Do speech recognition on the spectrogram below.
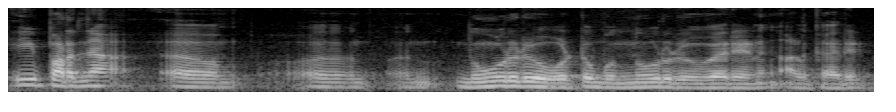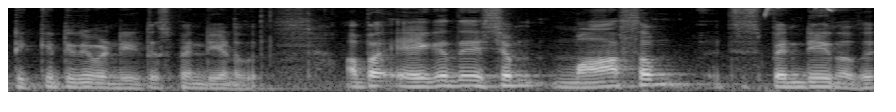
ഈ പറഞ്ഞ നൂറ് രൂപ തൊട്ട് മുന്നൂറ് രൂപ വരെയാണ് ആൾക്കാർ ടിക്കറ്റിന് വേണ്ടിയിട്ട് സ്പെൻഡ് ചെയ്യണത്. അപ്പോൾ ഏകദേശം മാസം സ്പെൻഡ് ചെയ്യുന്നത്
